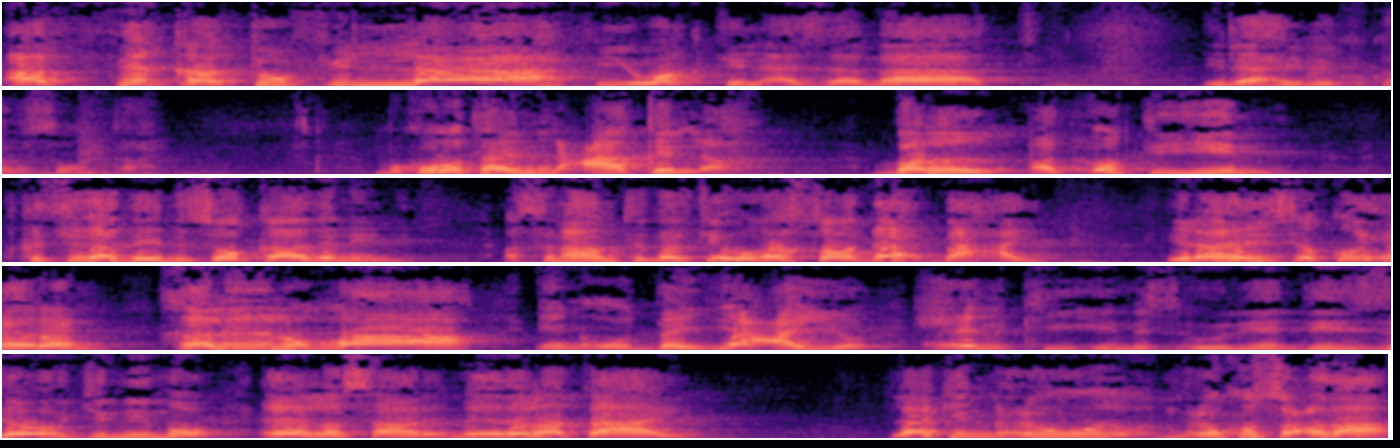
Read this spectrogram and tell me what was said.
athiqatu fi llah fi waqti alazamaat. Ilahay bay ku kalsoon tahay. Ma kula tahay nin caaqil ah. Bal aad og tihiin qisada haddayna soo qaadanayni asnaamta dadkii uga soo dhex baxay ilaahayse ku xiran khaliilullah in uu dayacayo xilkii iyo mas'uuliyaddii zawjnimo ee la saaray. Ma tahay laakiin muxuu muxuu ku socdaa?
